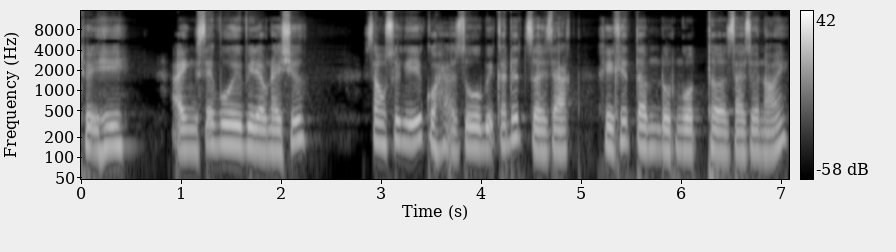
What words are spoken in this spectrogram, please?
Thụy Hi, anh sẽ vui vì điều này chứ? Dòng suy nghĩ của Hạ Du bị cắt đứt rời rạc khi Khiết Tâm đột ngột thở dài rồi nói:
